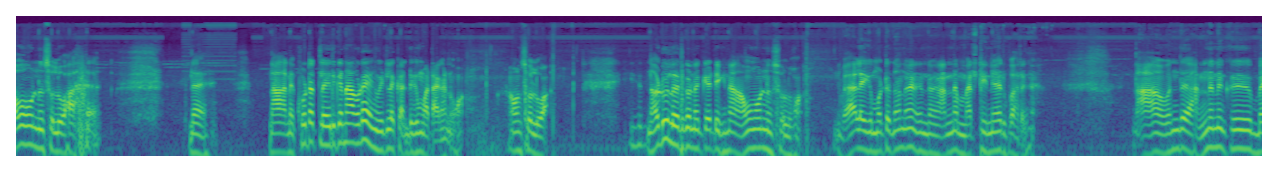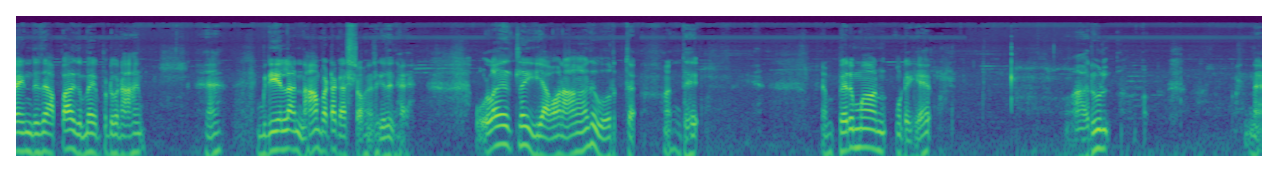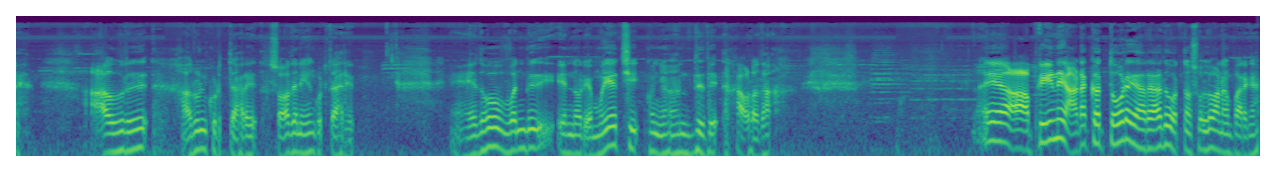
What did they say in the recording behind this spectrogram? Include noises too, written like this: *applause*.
அவன் ஒன்று சொல்லுவா. என்ன? நான் கூட்டத்தில் இருக்கேன்னா கூட எங்கள் வீட்டில் கண்டுக்க மாட்டாங்கன்னுவான். அவன் சொல்லுவான். நடுவில் இருக்கவனை கேட்டிங்கன்னா அவன் ஒன்று சொல்லுவான். வேலைக்கு மட்டும்தானே என்ன அண்ணன் மிரட்டினே இருப்பாருங்க. நான் வந்து அண்ணனுக்கு பயந்தது அப்பாவுக்கு பயப்படுவேன் நான் இப்படியெல்லாம் நான் பட்ட கஷ்டம் இருக்குதுங்க. உலகத்தில் எவனாவது ஒருத்தன் வந்து என் பெருமானுடைய அருள் என்ன அவர் அருள் கொடுத்தாரு சோதனையும் கொடுத்தாரு. ஏதோ வந்து என்னுடைய முயற்சி கொஞ்சம் இருந்தது அவ்வளோதான் அப்படின்னு அடக்கத்தோடு யாராவது ஒருத்தன் சொல்லுவானா பாருங்க.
